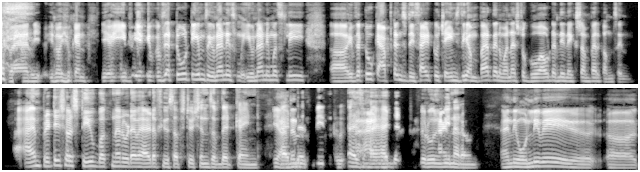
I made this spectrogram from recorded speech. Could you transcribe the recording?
where you, know you can if, if, if the two teams unanimous, unanimously uh, if the two captains decide to change the umpire, then one has to go out and the next umpire comes in. I- I'm pretty sure Steve Bucknor would have had a few substitutions of that kind. Yeah, had then been, as and- had that rule and- been around. and the only way uh,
